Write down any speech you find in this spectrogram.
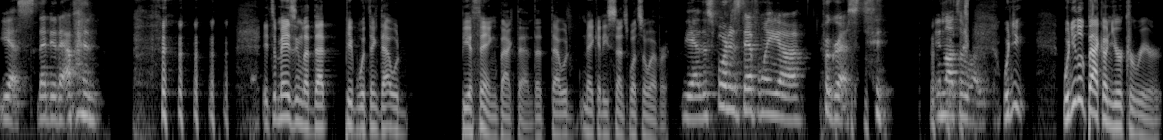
yes, that did happen. it's amazing that that people would think that would be a thing back then. That that would make any sense whatsoever. Yeah, the sport has definitely uh, progressed in lots of ways. When you when you look back on your career,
